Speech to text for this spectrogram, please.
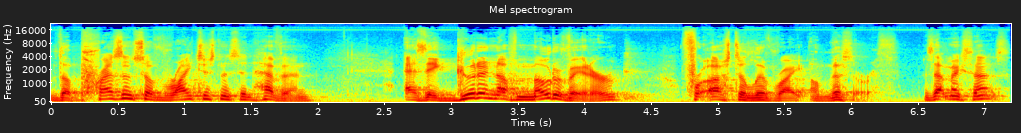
the presence of righteousness in heaven as a good enough motivator for us to live right on this earth. Does that make sense?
